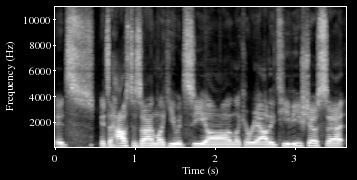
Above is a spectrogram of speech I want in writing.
It's it's a house design like you would see on like a reality TV show set.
